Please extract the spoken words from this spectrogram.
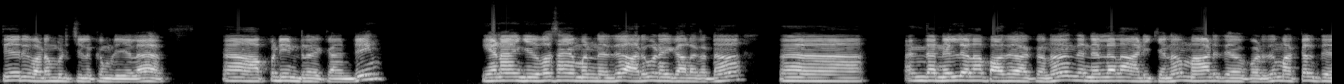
தேர் வடம் பிடிச்சு இழுக்க முடியல அஹ், அப்படின்றதுக்காண்டி ஏன்னா இங்க விவசாயம் பண்ணது அறுவடை காலகட்டம் ஆஹ் இந்த நெல்லெல்லாம் பாதுகாக்கணும் இந்த நெல்லெல்லாம் அடிக்கணும் மாடு தேவைப்படுது மக்கள் தே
